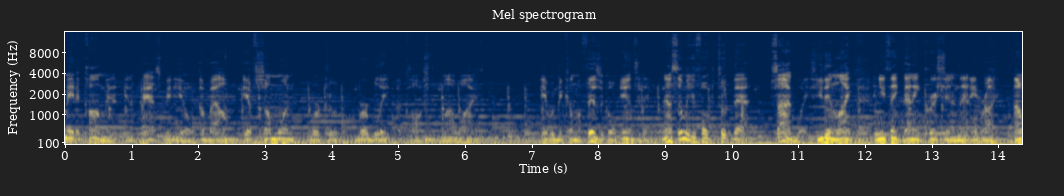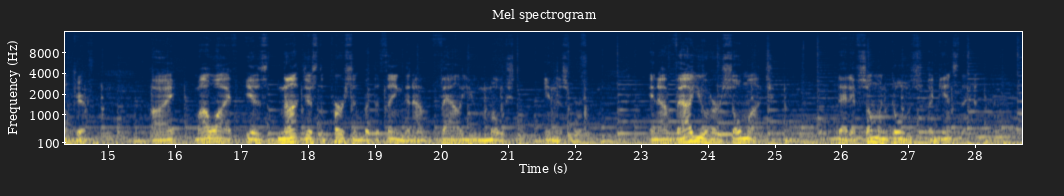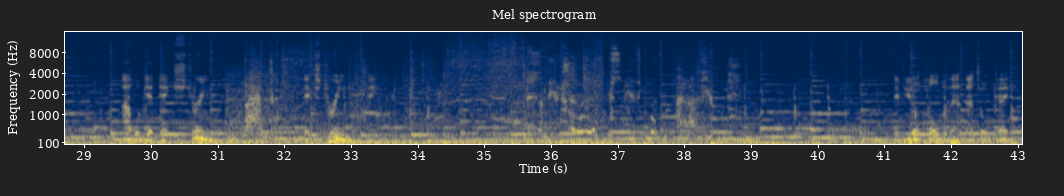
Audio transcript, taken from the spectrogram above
made a comment in a past video about if someone were to verbally accost my wife, it would become a physical incident. Now, some of you folks took that sideways. You didn't like that, and you think that ain't Christian and that ain't right. I don't care. All right. My wife is not just the person, but the thing that I value most in this world. And I value her so much that if someone goes against that, I will get extremely, extremely angry. I love you. If you don't hold with that, that's okay. You do what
